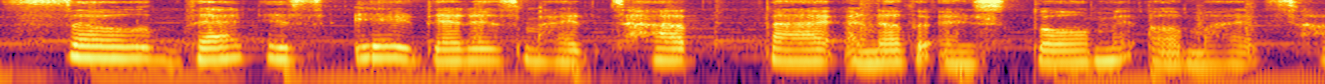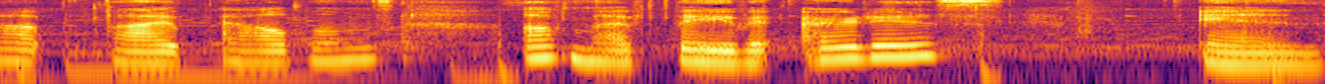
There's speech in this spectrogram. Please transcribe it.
so that is it. That is my top five. Another installment of my top five albums of my favorite artists, and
